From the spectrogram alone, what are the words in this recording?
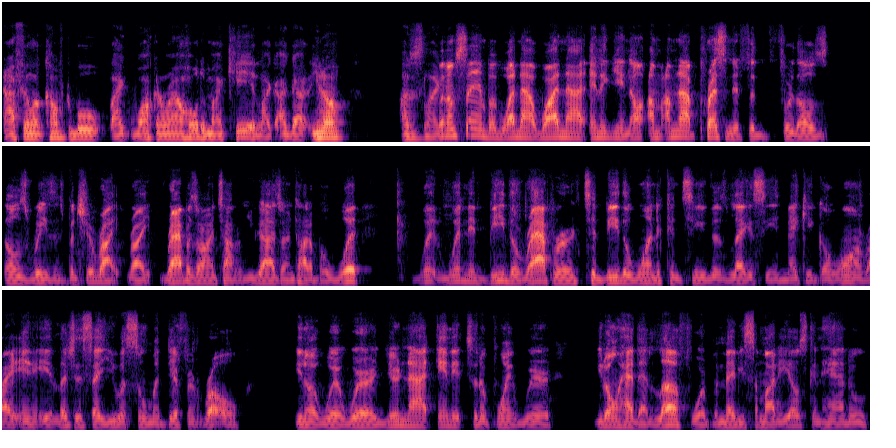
And I feel uncomfortable like walking around holding my kid. Like I got, you know, I was like. But I'm saying, but why not? Why not? And again, I'm I'm not pressing it for for those those reasons. But you're right, right. Rappers are entitled. You guys are entitled. But what would wouldn't it be the rapper to be the one to continue this legacy and make it go on, right? And it, let's just say you assume a different role you know, where where you're not in it to the point where you don't have that love for it, but maybe somebody else can handle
